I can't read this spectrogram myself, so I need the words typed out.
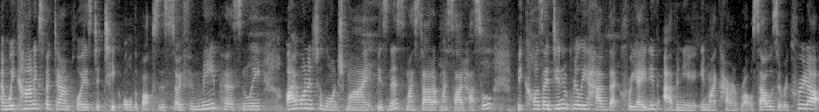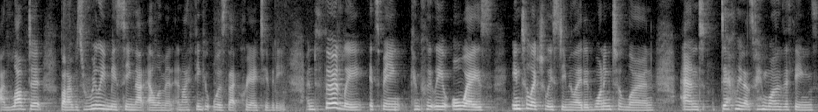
And we can't expect our employers to tick all the boxes. So, for me personally, I wanted to launch my business, my startup, my side hustle, because I didn't really have that creative avenue in my current role. So, I was a recruiter, I loved it, but I was really missing that element. And I think it was that creativity. And thirdly, it's being completely always intellectually stimulated, wanting to learn. And definitely that's been one of the things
